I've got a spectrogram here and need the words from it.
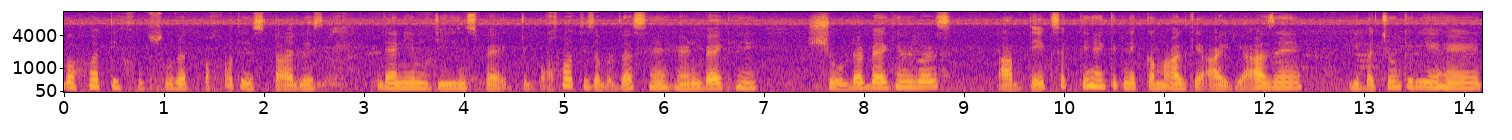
बहुत ही खूबसूरत, बहुत ही स्टाइलिश डेनियम जीन्स बैग, जो बहुत ही ज़बरदस्त हैं। हैंड बैग हैं, शोल्डर बैग हैं वीवर्स आप देख सकते हैं कितने कमाल के आइडियाज़ हैं। ये बच्चों के लिए हैं,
